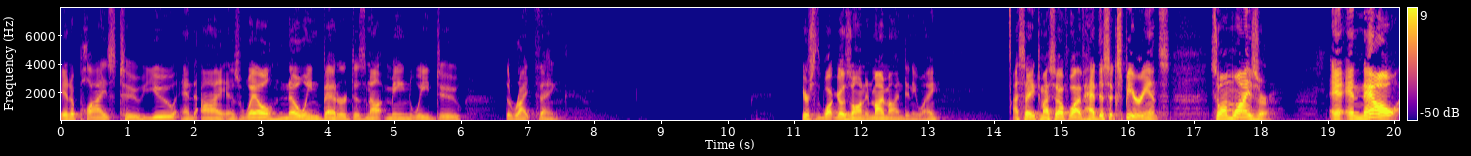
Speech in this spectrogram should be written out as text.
it applies to you and I as well. Knowing better does not mean we do the right thing. Here's what goes on in my mind, anyway. I say to myself, Well, I've had this experience, so I'm wiser. And, and, now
